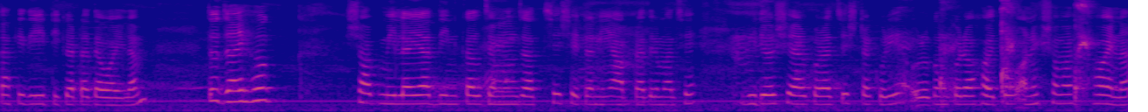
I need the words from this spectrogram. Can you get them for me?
তাকে দিয়েই টিকাটা দেওয়াইলাম তো যাই হোক, সব মিলাইয়া দিনকাল যেমন যাচ্ছে, সেটা নিয়ে আপনাদের মাঝে ভিডিও শেয়ার করার চেষ্টা করি। ওরকম করে হয়তো অনেক সময় হয় না।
